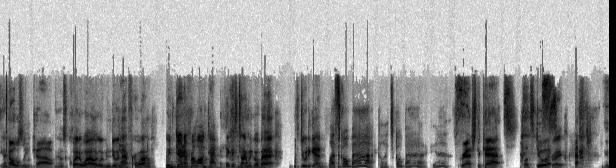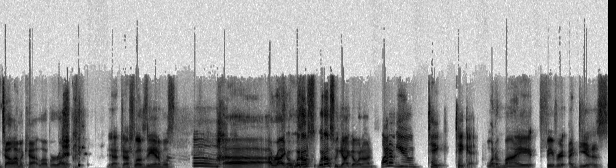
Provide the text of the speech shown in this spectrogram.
Yeah. Holy was, cow. That was quite a while ago. We've been doing yeah. that for a while. We've been doing it for a long time. I think it's time we go back. Let's do it again. Let's go back. Let's go back. Yes. Scratch the cats. Let's do it. right. You can tell I'm a cat lover, right? yeah, Josh loves the animals. Ah, uh, all right. So what else? What else we got going on? Why don't you take take it? One of my favorite ideas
